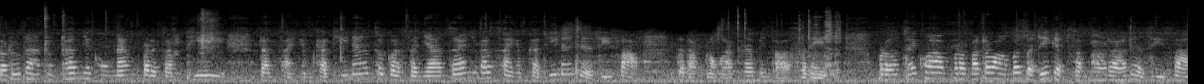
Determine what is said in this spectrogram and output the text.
กรุณาทุกท่านยังคงนั่งประจำที่รัดสายเข็มขัดที่นั่งจนกว่าสัญญาณแจ้งรัดสายเข็มขัดที่นั่งเหนือศีรษะจะดับลงและเครื่องบินต่อเสด็จโปรดใช้ความระมัดระวังเมื่อจัดที่เก็บสัมภาระเหนือศีรษะ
